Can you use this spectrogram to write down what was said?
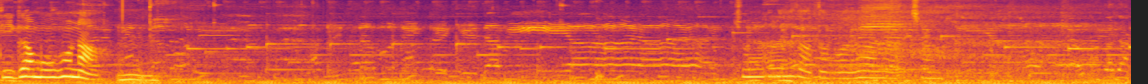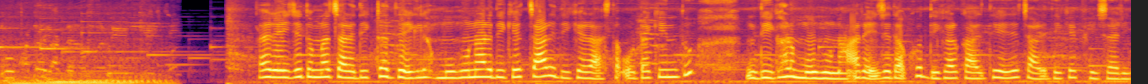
দীঘা মোহনা। আর এই যে তোমরা চারিদিকটা দেখলে, মোহনার দিকে, চারিদিকে রাস্তা। ওটা কিন্তু দীঘার মোহনা। আর এই যে দেখো, দীঘার কাছ দিয়ে এই যে চারিদিকে ফিশারি।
